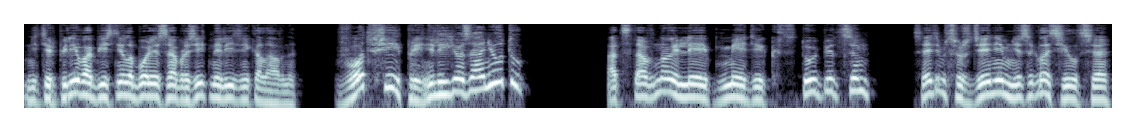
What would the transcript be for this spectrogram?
нетерпеливо объяснила более сообразительная Лидия Николаевна. Вот все и приняли ее за Анюту. Отставной лейб-медик Ступицын с этим суждением не согласился.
